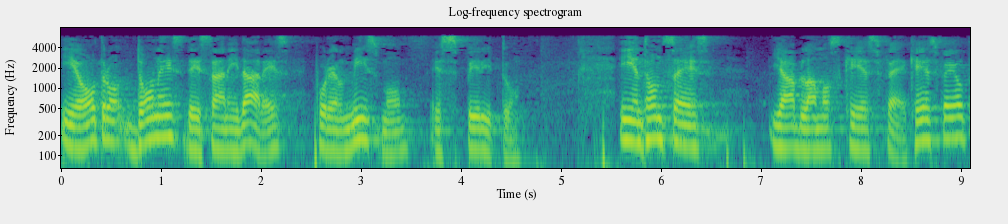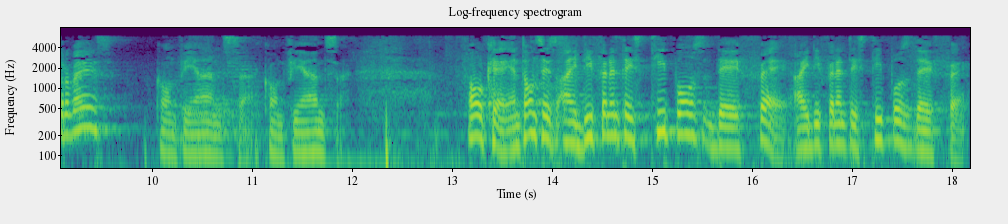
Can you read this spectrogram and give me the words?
y a otro dones de sanidades por el mismo espíritu. Y entonces ya hablamos qué es fe. ¿Qué es fe otra vez? Confianza, confianza. Ok, entonces hay diferentes tipos de fe. Hay diferentes tipos de fe.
